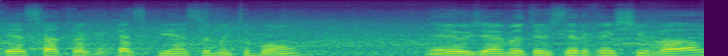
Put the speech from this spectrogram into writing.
ter essa troca com as crianças é muito bom. É, eu já é meu terceiro festival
